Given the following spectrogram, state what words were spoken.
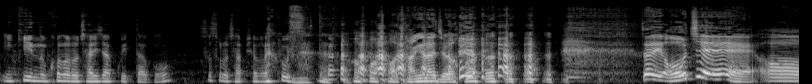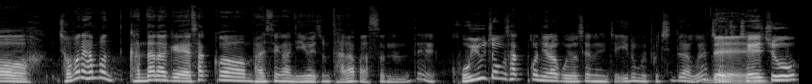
인기 있는 코너로 자리 잡고 있다고 스스로 자평을 하고 있습니다. 어, 당연하죠. 자, 어제, 어, 저번에 한번 간단하게 사건 발생한 이후에 좀 다뤄봤었는데 고유정 사건이라고 요새는 이제 이름을 붙이더라고요. 네. 제주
